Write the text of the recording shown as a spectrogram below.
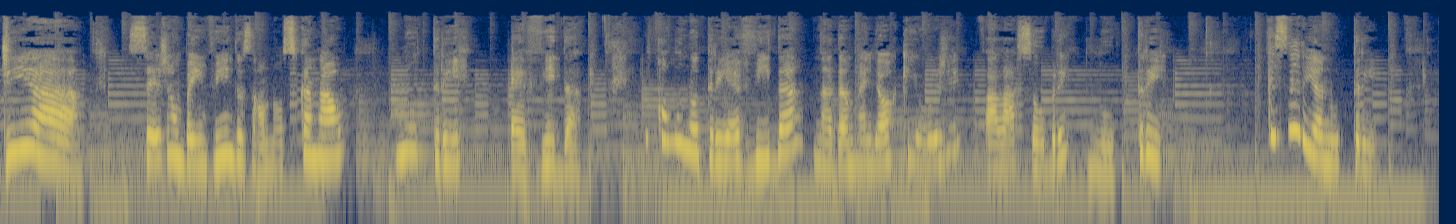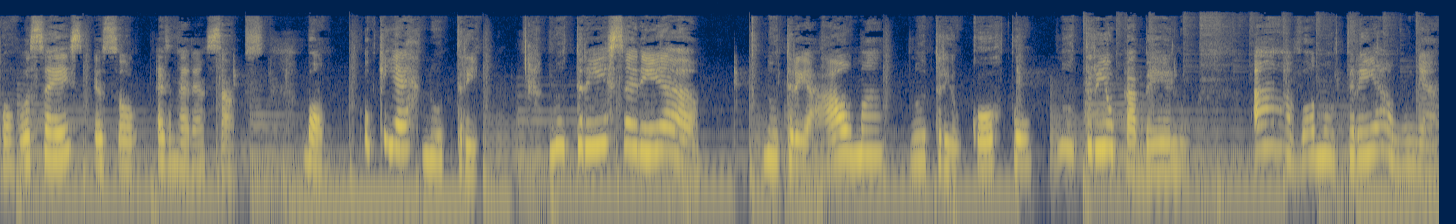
dia! Sejam bem-vindos ao nosso canal Nutrir é Vida. E como nutrir é vida, nada melhor que hoje falar sobre nutrir. O que seria nutrir? Com vocês, eu sou Esmeran Santos. Bom, o que é nutrir? Nutrir seria nutrir a alma, nutrir o corpo, nutrir o cabelo. Ah, vou nutrir a unha.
